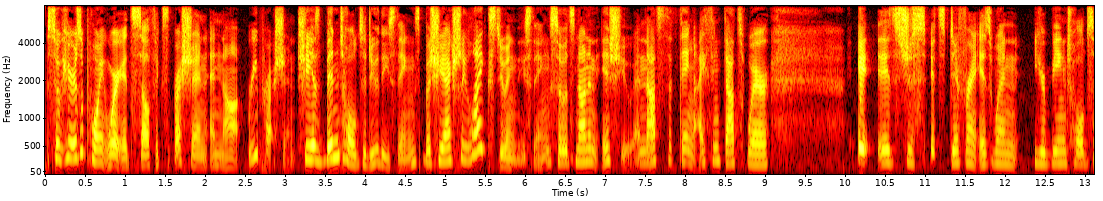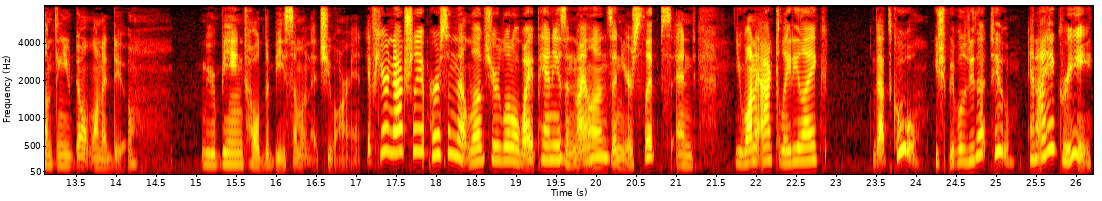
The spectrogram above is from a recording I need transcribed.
So here's a point where it's self expression and not repression. She has been told to do these things, but she actually likes doing these things, so it's not an issue. And that's the thing. I think that's where it, it's just it's different is when you're being told something you don't want to do. You're being told to be someone that you aren't. If you're naturally a person that loves your little white panties and nylons and your slips and you want to act ladylike that's cool. You should be able to do that too. And i agree.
